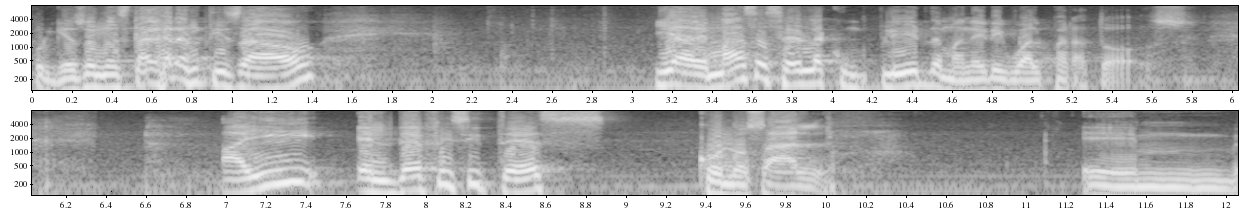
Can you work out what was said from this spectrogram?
porque eso no está garantizado, y además hacerla cumplir de manera igual para todos. Ahí el déficit es colosal. Em,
